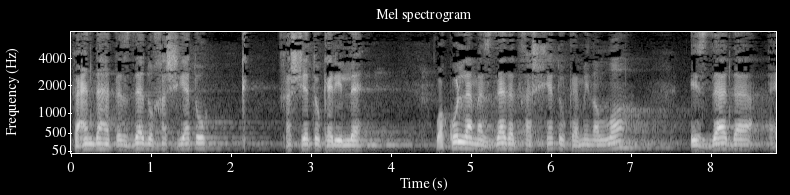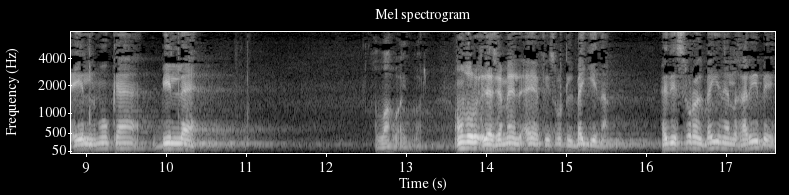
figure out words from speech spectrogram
فعندها تزداد خشيتك خشيتك لله. وكلما ازدادت خشيتك من الله ازداد علمك بالله. الله أكبر. انظروا إلى جمال الآية في سورة البينة. هذه السورة البينة الغريبة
